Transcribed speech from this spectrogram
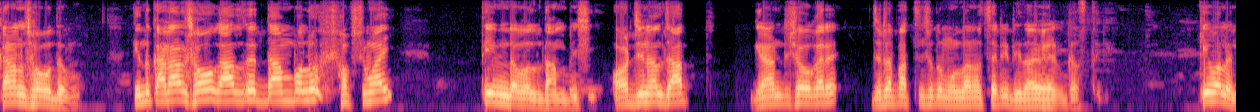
কাঁঠাল সহ দেবো। কিন্তু কাঁঠাল সহ গাছের দাম বলো, সবসময় তিন ডবল দাম বেশি। অরিজিনাল জাত গ্যারান্টি সহকারে। যেটা পাচ্ছেন শুধু মোল্লা নার্সারি হৃদয় ভাইয়ের কাছ থেকে। কে বলেন?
